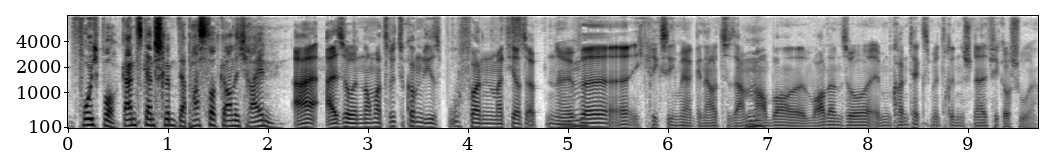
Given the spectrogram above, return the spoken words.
furchtbar, ganz, ganz schlimm. Der passt dort gar nicht rein. Ah, Also nochmal zurückzukommen, dieses Buch von Matthias Optenhövel, äh, ich krieg's nicht mehr genau zusammen, Mhm. aber war dann so im Kontext mit drin, Schnellfickerschuhe.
